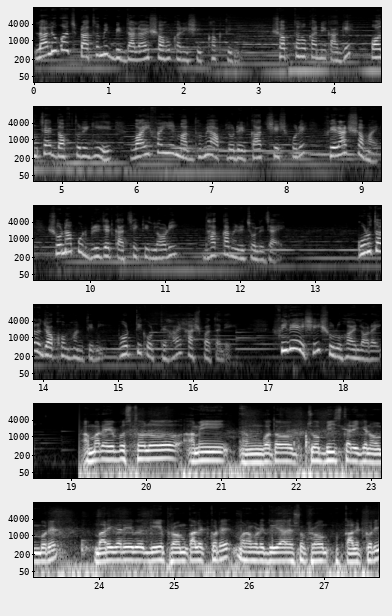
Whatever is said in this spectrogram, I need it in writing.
লালুগঞ্জ প্রাথমিক বিদ্যালয়ের সহকারী শিক্ষক তিনি। সপ্তাহখানেক আগে পঞ্চায়েত দফতরে গিয়ে ওয়াইফাই এর মাধ্যমে আপলোডের কাজ শেষ করে ফেরার সময় সোনাপুর ব্রিজের কাছে একটি লরি ধাক্কা মেরে চলে যায়। গুরুতর জখম হন তিনি। ভর্তি করতে হয় হাসপাতালে। ফিরে এসেই শুরু হয় লড়াই। আমার এই অবস্থা হলো আমি গত চব্বিশ তারিখে নভেম্বরের বাড়ি গাড়ি গিয়ে ফর্ম কালেক্ট করে মোটামুটি দুই আড়াইশো ফর্ম কালেক্ট করি।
